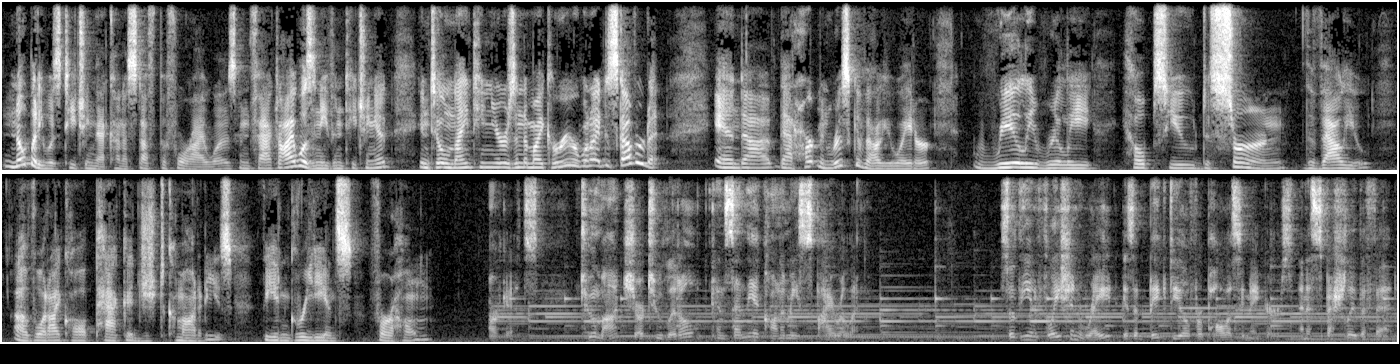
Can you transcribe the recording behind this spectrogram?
Nobody was teaching that kind of stuff before I was. In fact, I wasn't even teaching it until 19 years into my career when I discovered it. And uh, that Hartman Risk Evaluator really, really helps you discern the value of what I call packaged commodities, the ingredients for a home. Markets. Too much or too little can send the economy spiraling. So the inflation rate is a big deal for policymakers, and especially the Fed.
